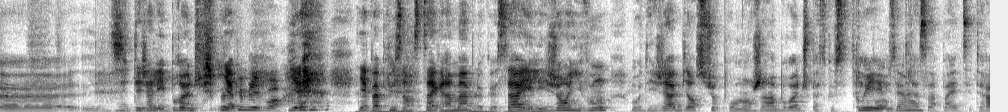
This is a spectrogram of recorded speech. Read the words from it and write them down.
Euh, déjà les brunchs, il y a plus me les voir. Il n'y a pas plus Instagrammable que ça et les gens y vont, bon déjà bien sûr pour manger un brunch parce que c'est très Oui, bon, c'est très sympa, etc.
